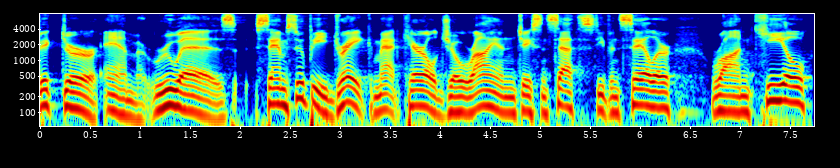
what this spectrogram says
Victor M. Ruiz, Sam Soupy, Drake, Matt Carroll, Joe Ryan, Jason Seth, Stephen Saylor, Ron Keel,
